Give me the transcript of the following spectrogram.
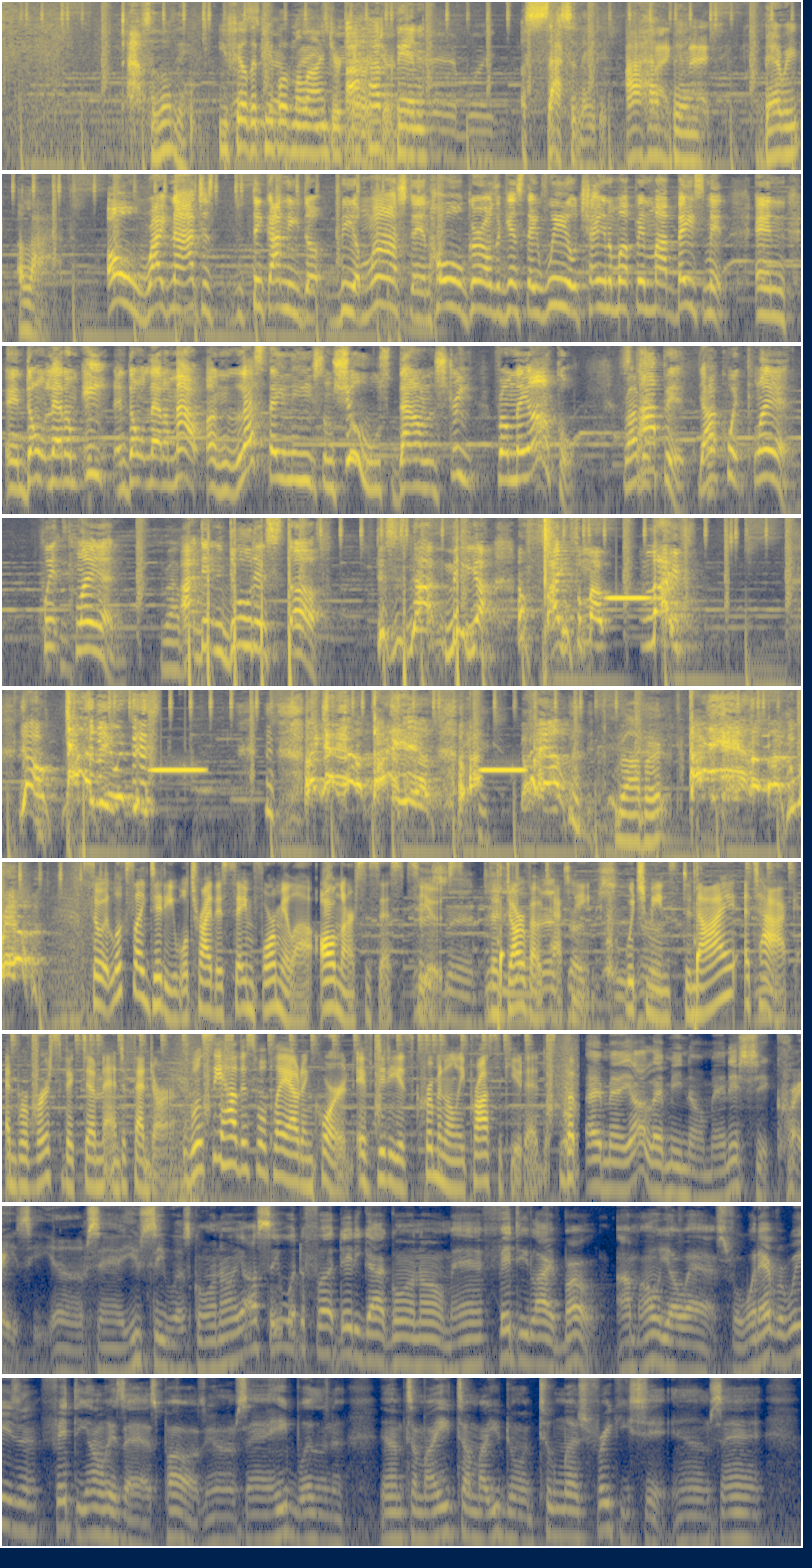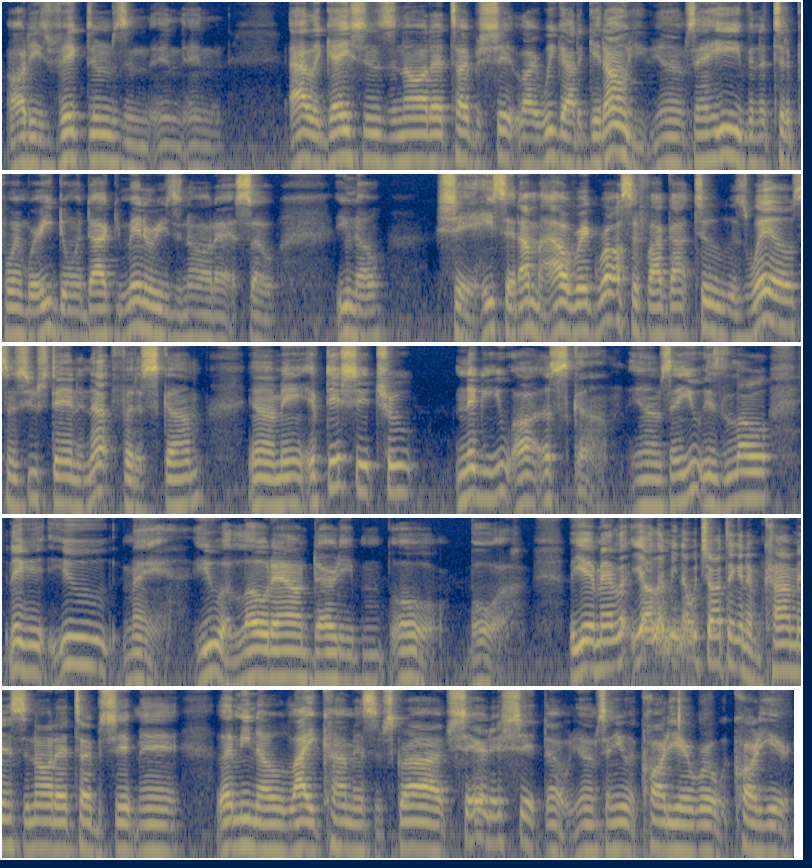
Absolutely. You feel that people have maligned your character. I character. have been assassinated. I have Like been magic. buried alive. Oh, right now I just think I need to be a monster and hold girls against their will, chain them up in my basement, and and don't let them eat and don't let them out unless they need some shoes down the street from their uncle. Robert. Stop it. Y'all quit playing. Quit playing. Robert. I didn't do this stuff. This is not me. Y'all, I'm fighting for my life. Y'all killing me with this. I gave y'all 30 years of my career. Robert. 30 years of my career. So it looks like Diddy will try this same formula all narcissists use the Darvo technique, which means deny, attack, and reverse victim and offender. We'll see how this will play out in court if Diddy is criminally prosecuted. But hey, man, y'all let me know, man. This shit crazy. You know what I'm saying? You see what's going on. Y'all see what the fuck Diddy got going on, man. 50 like, bro. I'm on your ass. For whatever reason, 50 on his ass. Pause. You know what I'm saying? He willing to you know what I'm talking about? He talking about you doing too much freaky shit. You know what I'm saying? All these victims and, and, and allegations and all that type of shit. Like we got to get on you. You know what I'm saying? He even to the point where he doing documentaries and all that. So, you know, shit. He said I'm out Rick Ross if I got to as well. Since you standing up for the scum. You know what I mean? If this shit true, nigga, you are a scum. You know what I'm saying? You is low, nigga. You man, you a low down, dirty, oh boy. But yeah, man, let, y'all let me know what y'all think in them comments and all that type of shit, man. Let me know, like, comment, subscribe, share this shit though. You know what I'm saying? You in Kartier world with Kartier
